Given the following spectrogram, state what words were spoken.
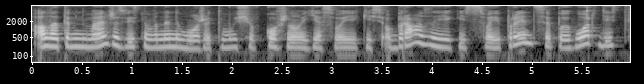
Але тим не менше, звісно, вони не можуть, тому що в кожного є свої якісь образи, якісь свої принципи, гордість,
